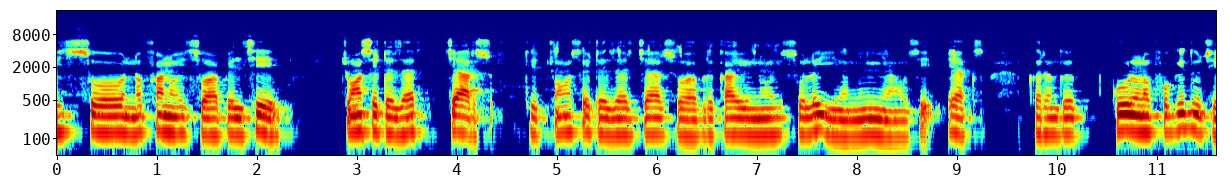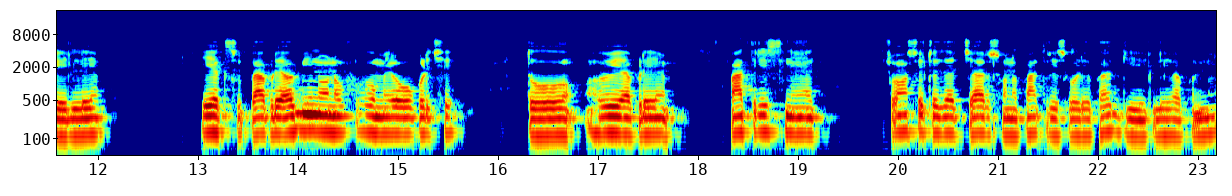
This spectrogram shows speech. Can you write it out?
હિસ્સો, નફાનો હિસ્સો આપેલ છે, ચોસઠ હજાર ચારસો. તે ચોસઠ હજાર ચારસો આપણે કાવીનો હિસ્સો લઈએ અને અહીંયા આવશે એક્સ કારણ કે કુલ નફો કીધું છે એટલે એક્સ આપણે અબીનો નફો મેળવવો પડશે. તો હવે આપણે પાંત્રીસને ચોસઠ હજાર ચારસો ને પાંત્રીસ વડે ભાગીએ એટલે આપણને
